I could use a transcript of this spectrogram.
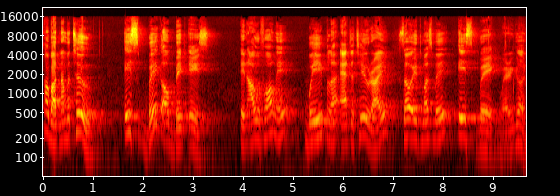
How about number two? Is big or big is? In our form eh, it be plus adjective, right? So it must be is big. Very good.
